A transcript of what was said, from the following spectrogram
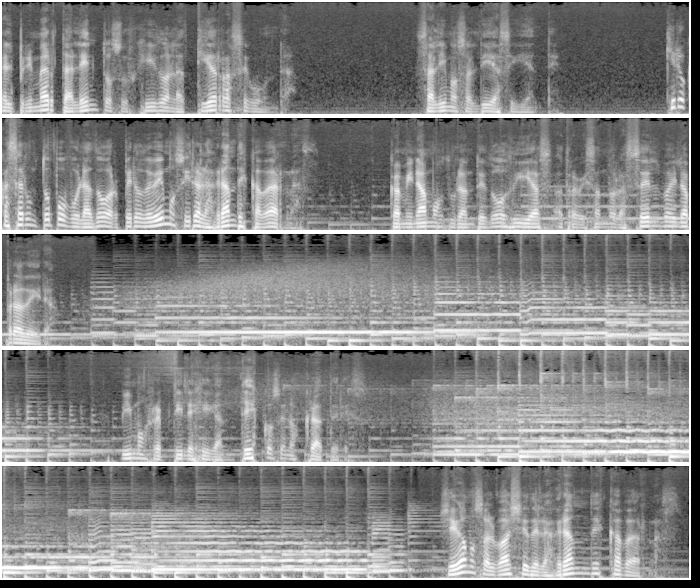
El primer talento surgido en la Tierra Segunda. Salimos al día siguiente. Quiero cazar un topo volador, pero debemos ir a las grandes cavernas. Caminamos durante dos días atravesando la selva y la pradera. Vimos reptiles gigantescos en los cráteres. Llegamos al valle de las grandes cavernas.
